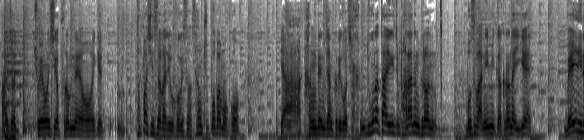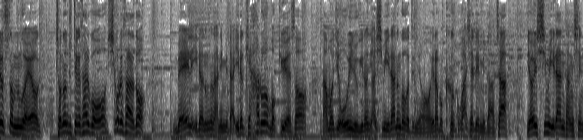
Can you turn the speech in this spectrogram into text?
아, 저 조혜원 씨가 부럽네요. 이게 텃밭이 있어가지고 거기서 상추 뽑아 먹고 야 강된장 끓이고 참 누구나 다 이게 좀 바라는 그런 모습 아닙니까? 그러나 이게 매일 이럴 수는 없는 거예요. 전원주택에 살고 시골에 살아도 매일 이러는 건 아닙니다. 이렇게 하루 먹기 위해서 나머지 5일, 6일은 열심히 일하는 거거든요. 여러분 그거 꼭 아셔야 됩니다. 자 열심히 일한 당신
